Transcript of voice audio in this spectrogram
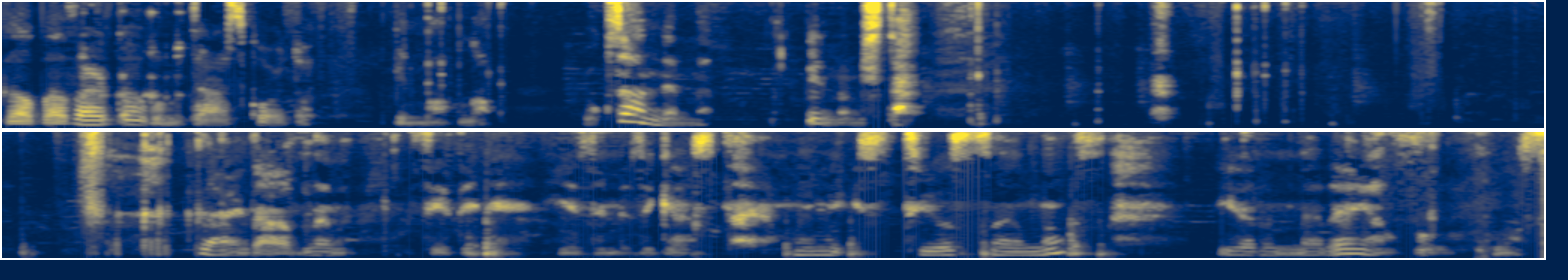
Galiba Verda bunu ters koydu. Benim ablam. Yoksa annem mi? Bilmem işte. Verda ablam sizin yüzünüzü göstermemi istiyorsanız yorumlara yazınız.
